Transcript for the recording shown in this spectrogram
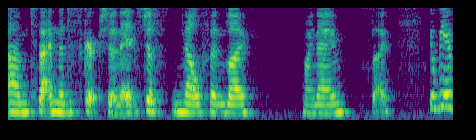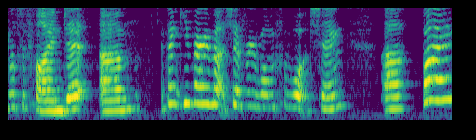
um, to that in the description. It's just Nell Findlay, my name, so you'll be able to find it. Um, thank you very much everyone for watching. Uh, bye!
